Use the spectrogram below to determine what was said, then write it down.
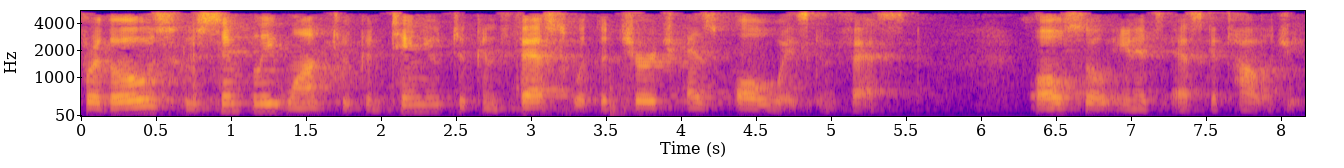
for those who simply want to continue to confess what the church has always confessed, also in its eschatology.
